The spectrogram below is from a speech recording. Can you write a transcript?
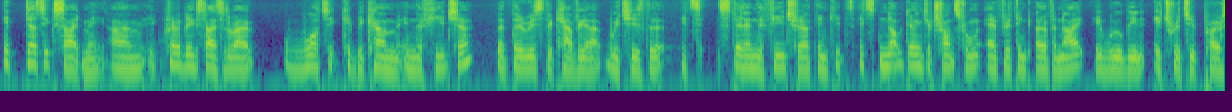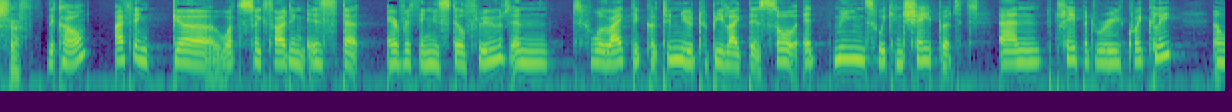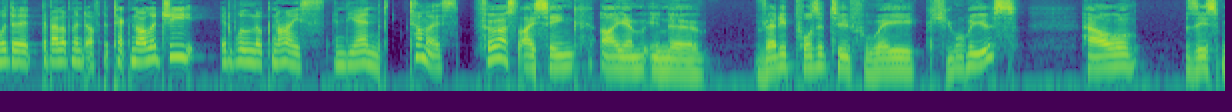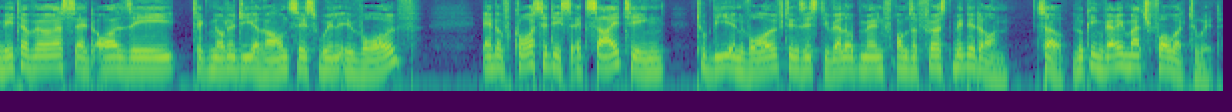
It does excite me. I'm incredibly excited about what it could become in the future. But there is the caveat, which is that it's still in the future. I think it's it's not going to transform everything overnight. It will be an iterative process. Nicole? I think uh, what's so exciting is that everything is still fluid and will likely continue to be like this. So it means we can shape it and shape it really quickly. And with the development of the technology, it will look nice in the end. Thomas? First, I think I am in a very positive way curious how this metaverse and all the technology around this will evolve. And of course, it is exciting to be involved in this development from the first minute on. So, looking very much forward to it.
